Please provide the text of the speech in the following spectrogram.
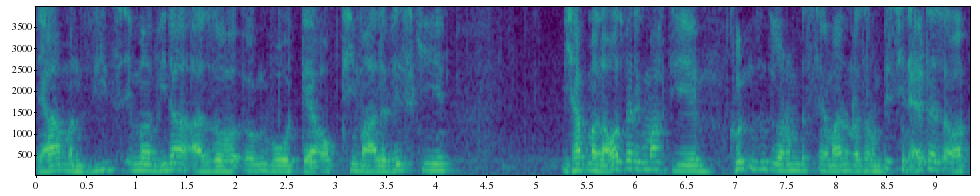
Ja, man sieht es immer wieder. Also irgendwo der optimale Whisky. Ich habe mal eine Auswertung gemacht. Die Kunden sind sogar noch ein bisschen der Meinung, dass er noch ein bisschen älter ist. Aber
